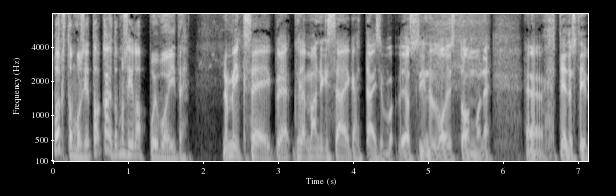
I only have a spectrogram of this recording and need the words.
Voiko tommosia, to, kai tommosia lappuja voi itse? No miksei, kyllä, kyllä mä ainakin säikähtäisin, jos siinä olisi tommonen. Tietysti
